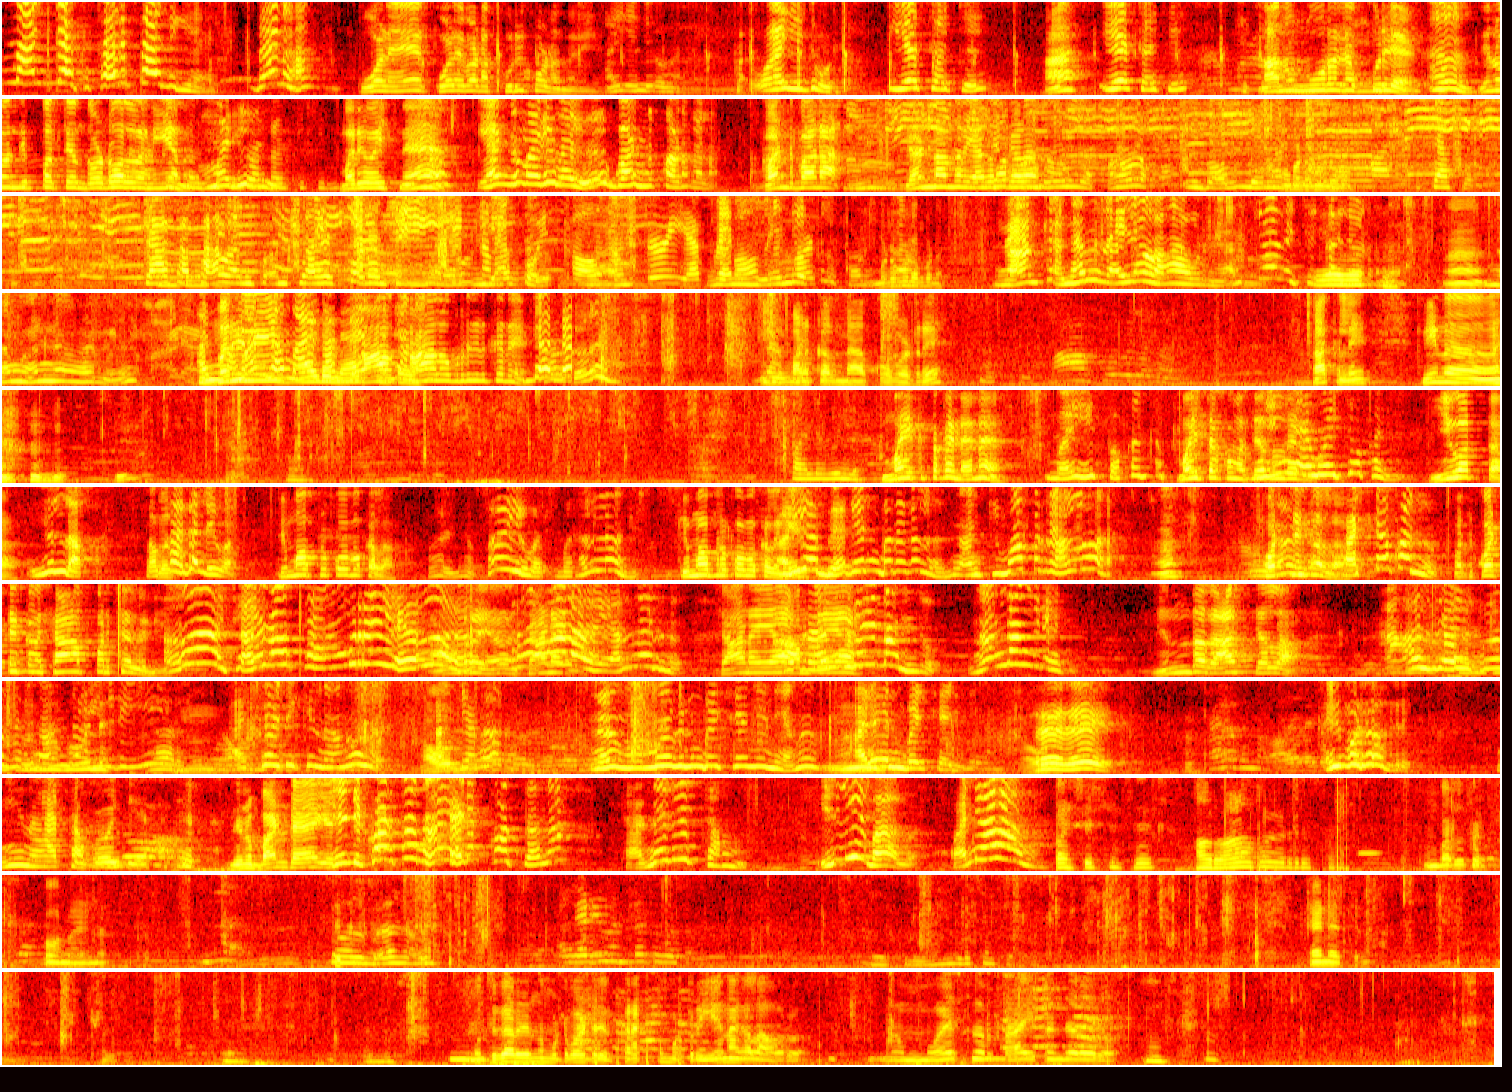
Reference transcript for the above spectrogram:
ಸರಿಪಾಲಿಗೆ ಬೇಡ. ಕೋಳೆ ಕೋಳೆ ಬೇಡ ಕುರಿ ಕೊಡ ನನಗೆ. ಅಯ್ಯೋ ಇದು ಏಸ್ ಆ? ಏಸ್ ನಾನು ನೂರದ ಕುರಿ. ಹ್ಮ್. ನೀನೊಂದು ಇಪ್ಪತ್ತೇನು ದೊಡ್ಡವಲ್ಲ ನೀನು? ಮರಿ ಹೋಯ್ತನೆ? ಹೆಣ್ಣು ಮರಿ ಗಂಡು ಕೊಡಗಲ್ಲ. ಗಂಡು ಬೇಡ. ಹೆಣ್ಣು ಅಂದ್ರೆ ಯಾವ್ದು ಕೇಳ? ಬಿಡು ಬಿಡು ನಾನು ಚೆನ್ನಾಗಿಲ್ಲ ಇದಾವ ಅವ್ರನ್ನ ಕೇಳಿ ಹಾಂ ನಮ್ಮ ಅಣ್ಣವರು ಬರೀಲಿ ಮಾಡಿ ಕಾಲು ಒಬ್ರು ಇರ್ಕರೆ ಮೊಣಕಾಲ್ ಮ್ಯಾಕ್ ಹೋಗ್ಬೇಡ್ರಿ ಹಾಕಲಿ ನೀನು ಮೈಕ್ ತಕೊಂಡೇನೆ ಮೈ ತೊಕೊಂಡ ಮೈ ತಕೊಂಬತ್ತೆ ಇವತ್ತ? ಇಲ್ಲ. ತೊಕಾಗಲ್ಲ ಇವತ್ತು. ತಿಮ್ಮಾಪುರಕ್ಕೆ ಹೋಗ್ಬೇಕಲ್ಲ? ಅಲ್ಲಪ್ಪ ಇವತ್ತು ಬರಲ್ಲ ಅದು. ತಿಮ್ಮಾಪುರಕ್ಕೆ ಹೋಗ್ಬೇಕಲ್ಲ ಅಯ್ಯೋ ಬೇಗೇನು ಬರಗಲ್ಲ? ನಾನು ತಿಮ್ಮಾಪುರ ಕೊಟ್ಟೆಕಲ್ಲ ಕಟ್ಟಕಲ್ಲು ಮತ್ತೆ ಕೊಟ್ಟೆಕಲ್ಲ ಶಾಣ ಪರಿಚಯ ಅಲ್ಲ ನೀ ಹಾ ಶರಣ ಕಂಬ್ರೆ ಎಲ್ಲ. ಅಂಬ್ರಯ್ಯ, ಶಾಣ. ಎಲ್ಲರೂ. ಶಾಣಯ್ಯ ಅಂಬ್ರಯ್ಯ ನಂದು. ನನ್ನ ಅಂಗಡಿ ಅದು. ಆಸ್ತಿ ಅಲ್ಲ. ನಾನು ನನ್ನ ಮೊಮ್ಮಗನ ಬಯಸಿದ್ದೀನಿ ಬಯಸಿದ್ದೆ. ಏ ರೀ ಇಲ್ಲಿ ಬಿಡೋಗ್ರಿ ನೀನು ಆತ ಹೋಗಿ. ನಿನ್ನ ಬಂಡೆ ಎತ್- ಇಲ್ಲಿ ಕೊಡ್ತಾನ ಎಡಕ್ ಕೊಡ್ತಾನ? ಸಣ್ಣದೇ ತಮ್ಮ ಇಲ್ಲಿ ಬಾಗ ಕೊನೆ ಅವ್ರು ಒಳಗೆ ಹೋಗ್ರಿ ಸರ್. ಬರ್ತ ಫೋನ್ ಎಣ್ಣೆ ಎಣ್ಣೆ ಹಚ್ಚಿರಿ ಮುಜುಗರದಿಂದ ಮುಟ್ಬೇಡ್ರಿ ಕರೆಕ್ಟ್ ಮುಟ್ರಿ. ಏನಾಗಲ್ಲ ಅವರು. ನಮ್ಮ ವಯಸ್ಸಿನವ್ರು ತಾಯಿ ತಂದೆಯವರು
